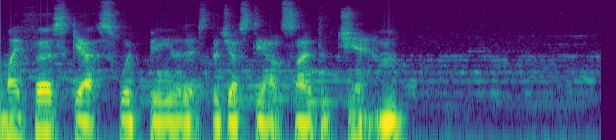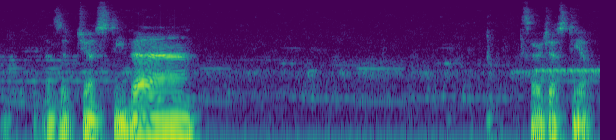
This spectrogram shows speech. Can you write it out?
My first guess would be that it's the Justy outside the gym. There's a Justy there. Is there a Justy up?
